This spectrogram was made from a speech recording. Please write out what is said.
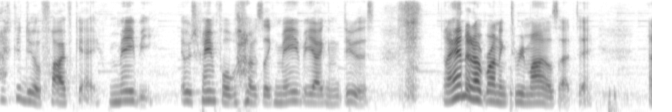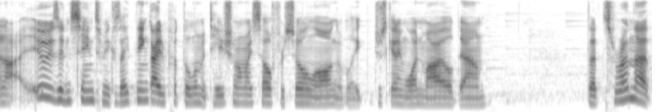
I could do a 5K. Maybe. It was painful, but I was like, maybe I can do this. And I ended up running three miles that day and I, it was insane to me because I think I'd put the limitation on myself for so long of like just getting one mile down. That to run that,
